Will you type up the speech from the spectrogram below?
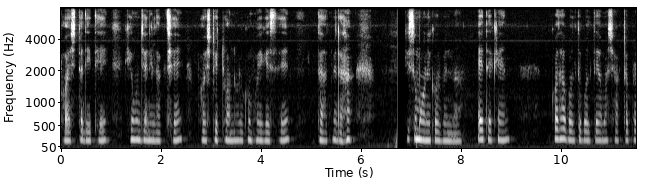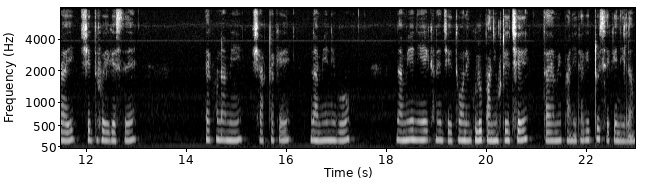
ভয়েসটা দিতে কেমন জানি লাগছে। ভয়েসটা একটু অন্যরকম হয়ে গেছে। তা আপনারা কিছু মনে করবেন না। এই দেখেন, কথা বলতে বলতে আমার শাকটা প্রায় সিদ্ধ হয়ে গেছে। এখন আমি শাকটাকে নামিয়ে নিব। নামিয়ে নিয়ে এখানে যেহেতু অনেকগুলো পানি উঠেছে, তাই আমি পানিটাকে একটু সেকে নিলাম।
